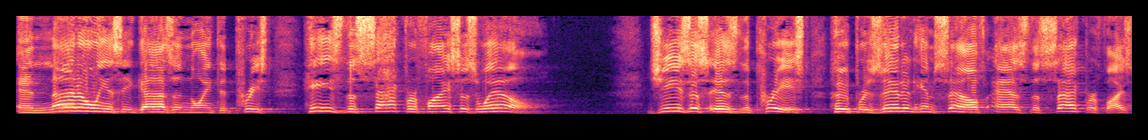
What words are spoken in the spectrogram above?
And not only is he God's anointed priest, he's the sacrifice as well. Jesus is the priest who presented himself as the sacrifice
